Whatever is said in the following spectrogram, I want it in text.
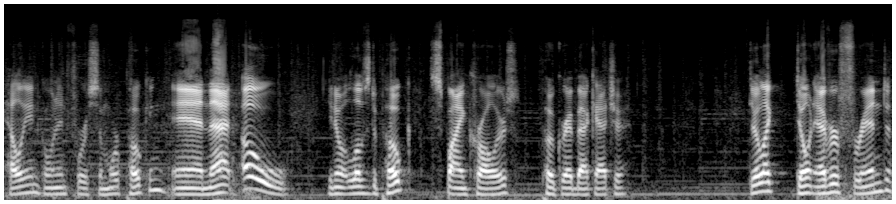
Hellion going in for some more poking. And that, oh! You know what loves to poke? Spine crawlers. Poke right back at you. They're like, don't ever friend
